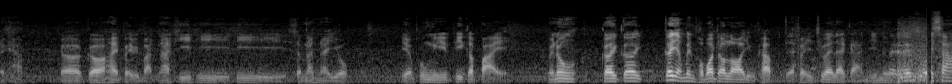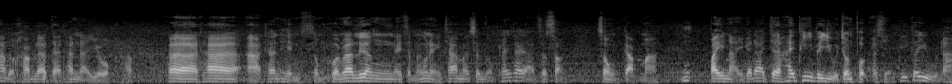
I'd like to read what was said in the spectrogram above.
นะครับก็ก็ให้ไปปฏิบัติหน้าที่ที่ที่สำนักนายก เดี๋ยวพรุ่งนี้พี่ก็ไป ไม่ต้องก็ก็ก็ยังเป็นพบตรอยู่ครับแต่ไปช่วยราชการที่นู่นไม่ทราบหรอกครับ แล้วแต่ท่านนายกครับ ถ้าถ้าอาท่านเห็นสมควรว่าเรื่องในสำนักงานแห่งชาติมันสงบท่านก็อาจจะส่งส่งกลับมาไปไหนก็ได้จะให้พี่ไปอยู่จนปลดเกษียณพี่ก็อยู่ได้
